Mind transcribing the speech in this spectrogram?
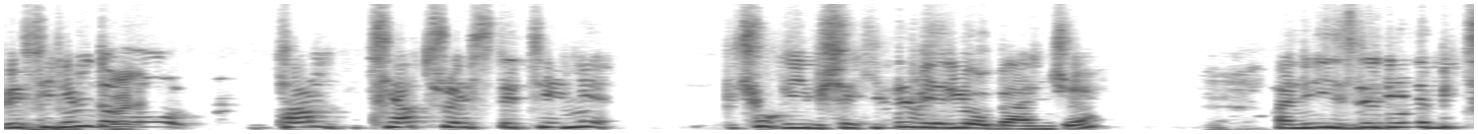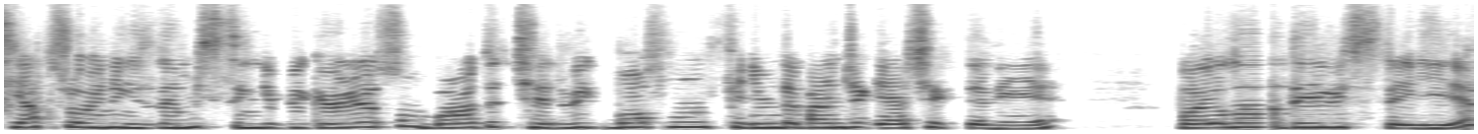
Ve hı, film de öyle. o tam tiyatro estetiğini çok iyi bir şekilde veriyor bence. Hı hı. Hani izlediğinde bir tiyatro oyunu izlemişsin gibi görüyorsun. Bu arada Chadwick Boseman filmde bence gerçekten iyi. Viola Davis de iyi.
